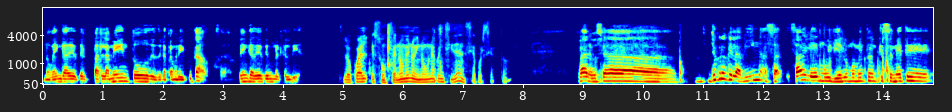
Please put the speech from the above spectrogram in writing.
no venga desde el Parlamento, desde la Cámara de Diputados, o sea, venga desde una alcaldía. Lo cual es un fenómeno y no una coincidencia, por cierto. Claro, o sea, yo creo que Lavín sabe leer muy bien los momentos en que se mete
